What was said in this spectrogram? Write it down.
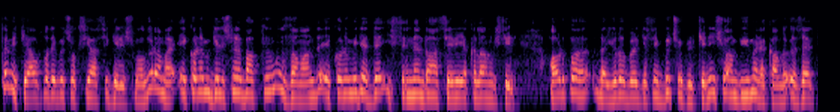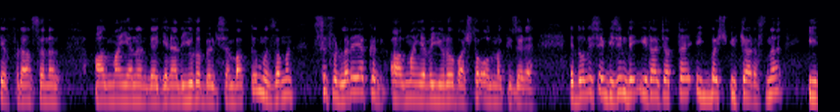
Tabii ki Avrupa'da birçok siyasi gelişme olur ama ekonomi gelişmeye baktığımız zaman da ekonomide de istenilen daha seviye yakalanmış değil. Avrupa'da Euro bölgesinde birçok ülkenin şu an büyüme rakamları özellikle Fransa'nın, Almanya'nın ve genelde Euro bölgesine baktığımız zaman sıfırlara yakın. Almanya ve Euro başta olmak üzere. E, dolayısıyla bizim de ihracatta ilk baş ülke arasında e,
